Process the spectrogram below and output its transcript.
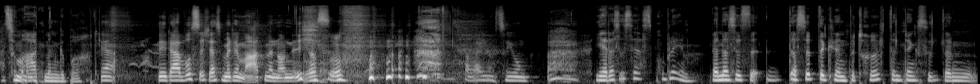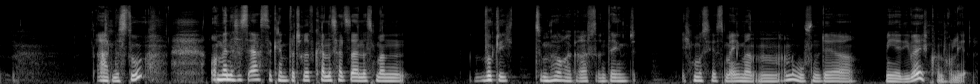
was Zum Atmen gebracht. Ja, nee, da wusste ich das mit dem Atmen noch nicht. Ach so. da war ich noch zu jung. Ja, das ist ja das Problem. Wenn das jetzt das siebte Kind betrifft, dann denkst du, dann atmest du. Und wenn es das erste Kind betrifft, kann es halt sein, dass man wirklich zum Hörer greift und denkt, ich muss jetzt mal jemanden anrufen, der mir die Milch kontrolliert.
